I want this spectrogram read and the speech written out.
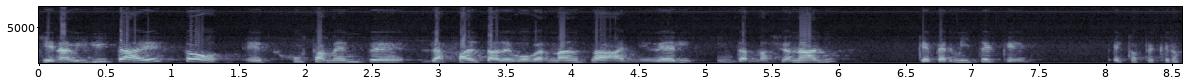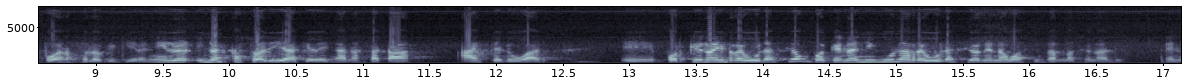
quien habilita esto es justamente la falta de gobernanza a nivel internacional que permite que estos pesqueros puedan hacer lo que quieran. Y no, es casualidad que vengan hasta acá, a este lugar. Eh, ¿Por qué no hay regulación? Porque no hay ninguna regulación en aguas internacionales. En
